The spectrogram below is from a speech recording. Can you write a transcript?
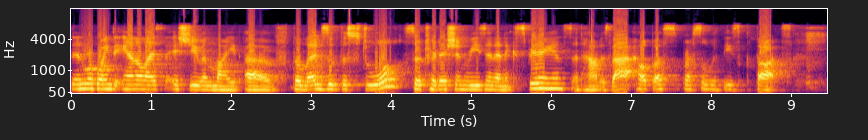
Then we're going to analyze the issue in light of the legs of the stool, so tradition, reason, and experience, and how does that help us wrestle with these thoughts.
